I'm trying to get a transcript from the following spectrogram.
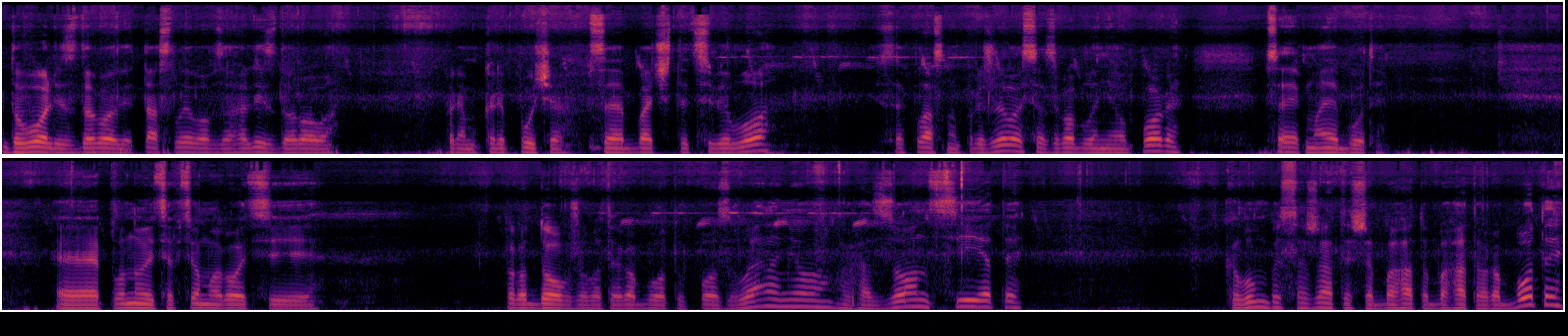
доволі здорові. Та слива взагалі здорова. Прям крипуча. Все, бачите, цвіло. Все класно прижилося, зроблені опори, все як має бути. Е, планується в цьому році продовжувати роботу по зелененню, газон сіяти, клумби сажати, ще багато-багато роботи.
